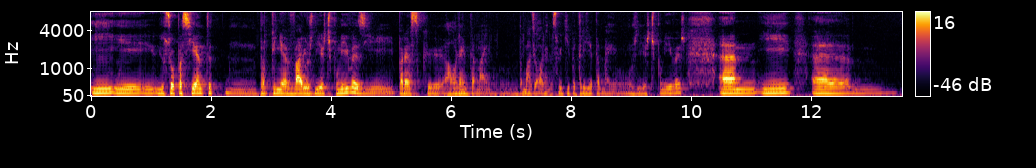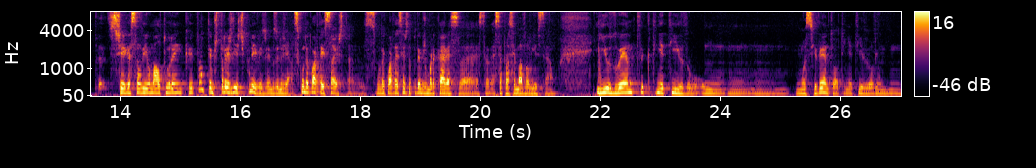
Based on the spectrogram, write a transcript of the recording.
e, e- e o seu paciente hum, pronto, tinha vários dias disponíveis e parece que alguém também, mais alguém da sua equipa teria também uns dias disponíveis Ahm, e chega-se ali a uma altura em que, pronto, temos três dias disponíveis, vamos imaginar, segunda, quarta e sexta. Segunda, quarta e sexta podemos marcar essa, essa, essa próxima avaliação. E o doente que tinha tido um, um, um acidente ou tinha tido ali um,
